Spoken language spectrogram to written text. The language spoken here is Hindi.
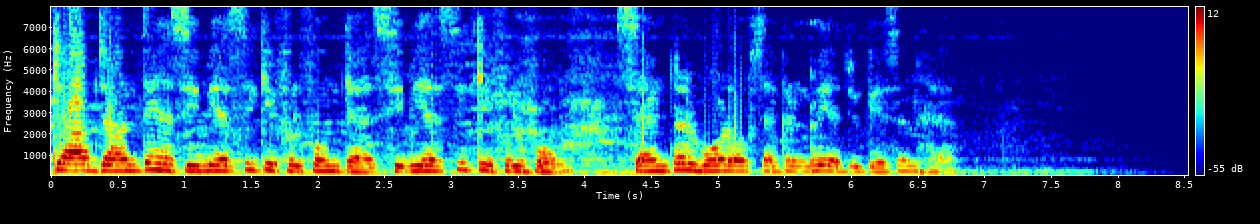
क्या आप जानते हैं सीबीएसई की फुल फॉर्म क्या है? सीबीएसई की full form central board of secondary education है।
